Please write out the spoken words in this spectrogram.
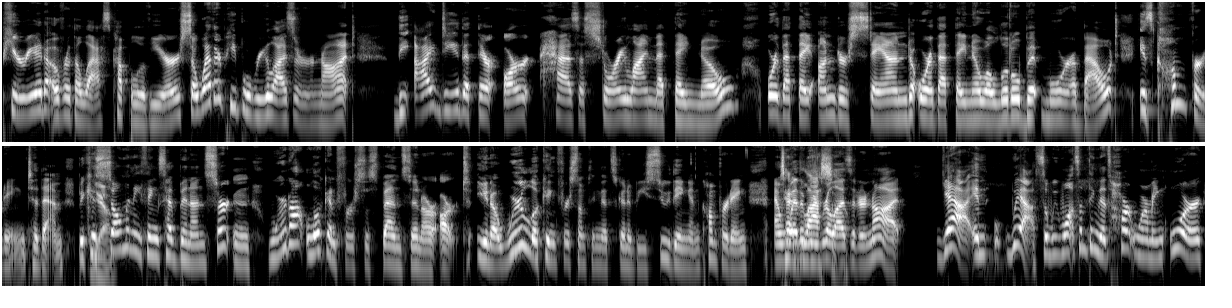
period over the last couple of years. So whether people realize it or not, the idea that their art has a storyline that they know or that they understand or that they know a little bit more about is comforting to them because Yeah. so many things have been uncertain. We're not looking for suspense in our art. You know, we're looking for something that's going to be soothing and comforting. And Ted whether Lasso. we realize it or not, yeah, and yeah, so we want something that's heartwarming or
